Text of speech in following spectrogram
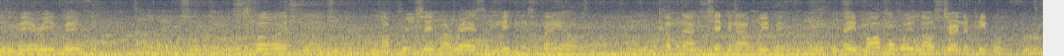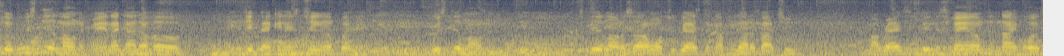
It's very eventful. It was fun. I appreciate my Rags and Fitness fam coming out and checking out with me. Hey, for all my weight loss journey people, look, we're still on it, man. I gotta uh, get back in this gym, but we're still on it. still on it, so I don't want you guys to think I forgot about you. My and Fitness fam, tonight was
